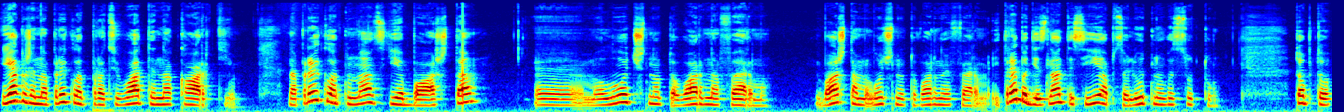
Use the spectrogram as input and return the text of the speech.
Як же, наприклад, працювати на карті? Наприклад, у нас є башта е, молочно-товарна ферма. Башта молочно-товарної ферми. І треба дізнатися її абсолютну висоту. Тобто,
